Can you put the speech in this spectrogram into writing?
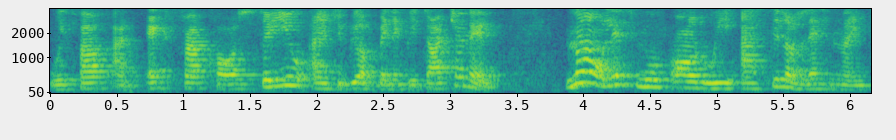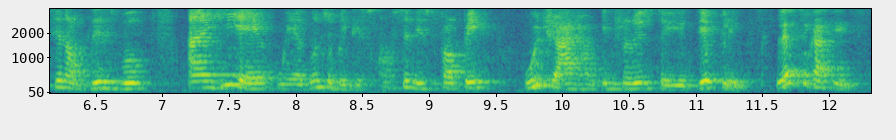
without an extra cost to you and to be of benefit to our channel. Now let's move on. We are still on lesson 19 of this book and here we are going to be discussing this topic which I have introduced to you deeply. Let's look at it.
